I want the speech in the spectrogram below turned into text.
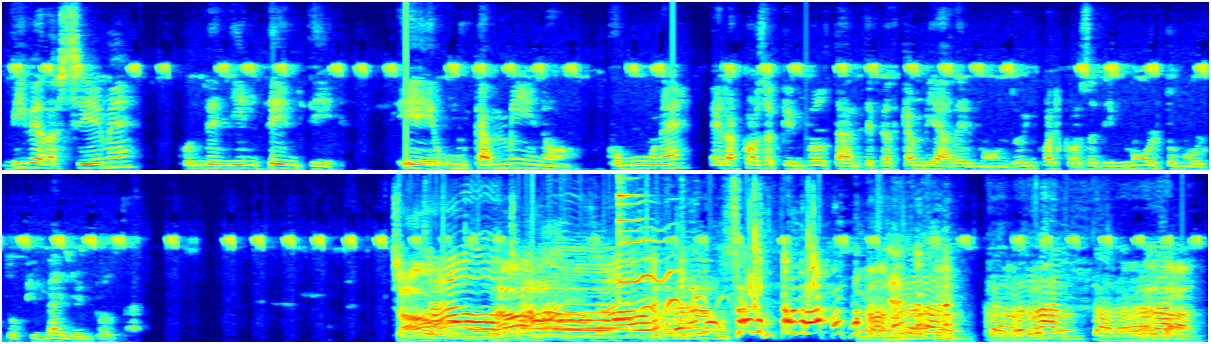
vivere assieme con degli intenti e un cammino comune è la cosa più importante per cambiare il mondo in qualcosa di molto molto più bello e importante. Ciao! Ciao! Ciao! Ciao! Tararà, tararà.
